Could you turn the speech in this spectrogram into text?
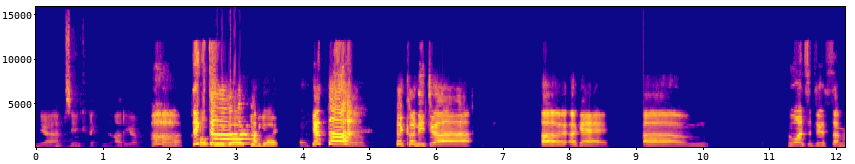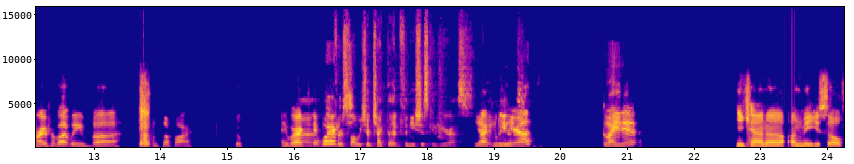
Yeah, I'm seeing connecting the audio. oh, here we go. Here we go. Yatta! Oh. Konnichiwa. Oh, okay. Um, who wants to do a summary for what we've uh happened so far? Oop. It worked. uh, it well, worked. first of all, we should check that Venetius can hear us. Yeah, can to you hear us? Go ahead. You can uh, unmute yourself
